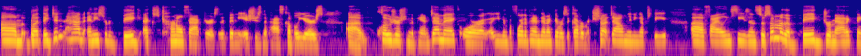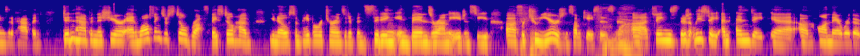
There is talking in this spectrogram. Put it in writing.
um, but they didn't have any sort of big external factors that have been the issues in the past couple years. Uh, closures from the pandemic or even before the pandemic, there was a government shutdown leading up to the uh, filing season. So some of the big dramatic things that have happened didn't happen this year. And while things are still rough, they still have, you know, some paper returns that have been sitting in bins around the agency uh, for two years in some cases. Wow. Uh, things, there's at least a, an end date uh, um, on there where the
